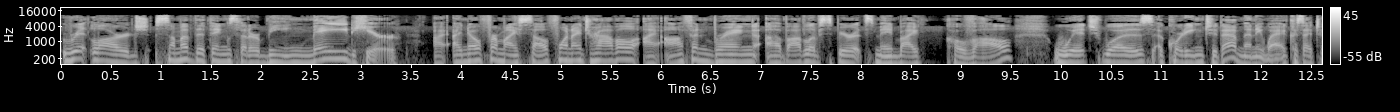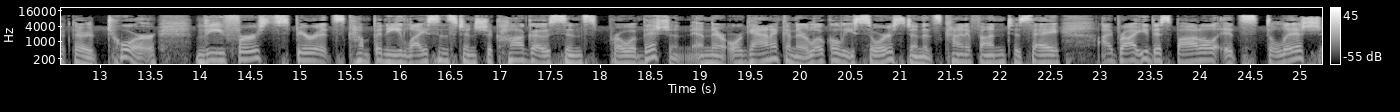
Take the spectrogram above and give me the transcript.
writ large some of the things that are being made here. I, I know for myself when I travel, I often bring a bottle of spirits made by Koval, which was, according to them anyway, because I took their tour, the first spirits company licensed in Chicago since Prohibition. And they're organic and they're locally sourced. And it's kind of fun to say, I brought you this bottle. It's delish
